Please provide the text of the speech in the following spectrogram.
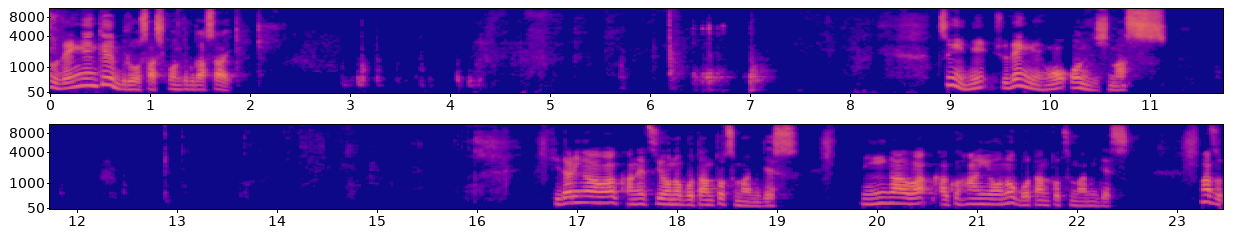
ず電源ケーブルを差し込んでください。次に主電源をオンにします。左側は加熱用のボタンとつまみです。右側は攪拌用のボタンとつまみです。まず、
